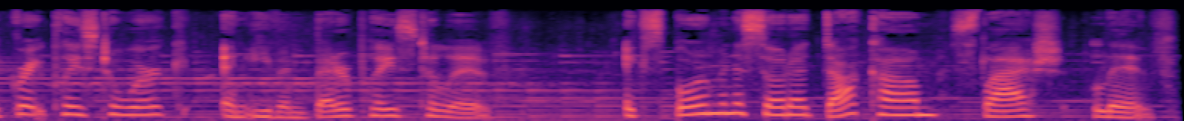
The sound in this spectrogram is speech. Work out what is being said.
a great place to work, an even better place to live. ExploreMinnesota.com slash live.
